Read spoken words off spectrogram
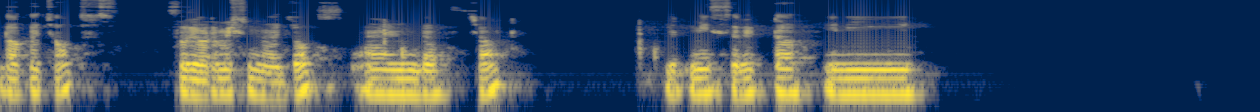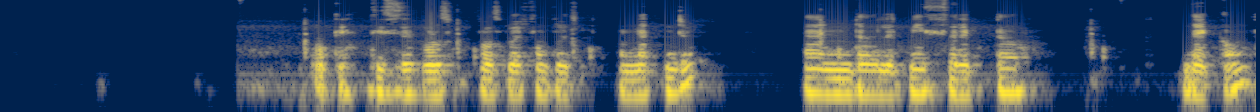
docker jobs sorry automation uh, jobs and uh, start let me select uh, any okay this is a cross cross platform project i'm not and uh, let me select uh, the account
